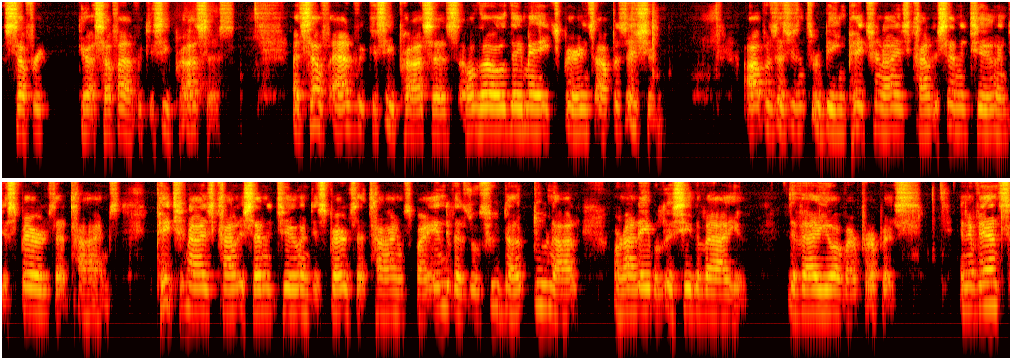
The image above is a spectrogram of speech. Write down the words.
self uh, advocacy process. A self advocacy process, although they may experience opposition. Opposition through being patronized, condescended to, and disparaged at times patronized, condescended to, and disparaged at times by individuals who do not or are not able to see the value, the value of our purpose. In advance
